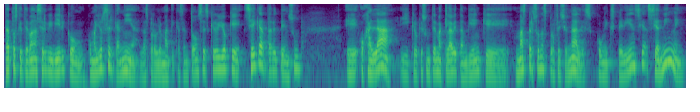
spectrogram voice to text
datos que te van a hacer vivir con, con, mayor cercanía las problemáticas. Entonces creo yo que si hay que adaptar el pensum, eh, ojalá, y creo que es un tema clave también, que más personas profesionales con experiencia se animen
